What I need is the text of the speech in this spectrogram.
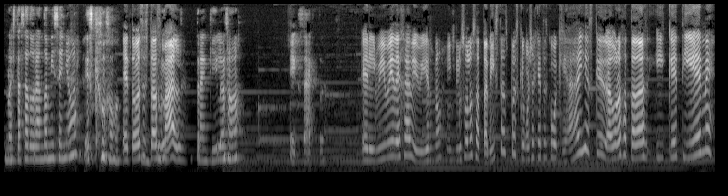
¿No estás adorando a mi señor? Es como. Entonces estás mal. Tranquilo, ¿no? Exacto el vive y deja vivir, ¿no? Incluso los satanistas, pues que mucha gente es como que, ay, es que adora a Satanás, ¿y qué tiene?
